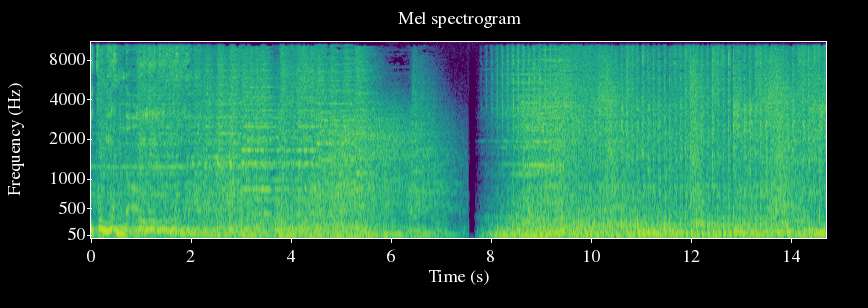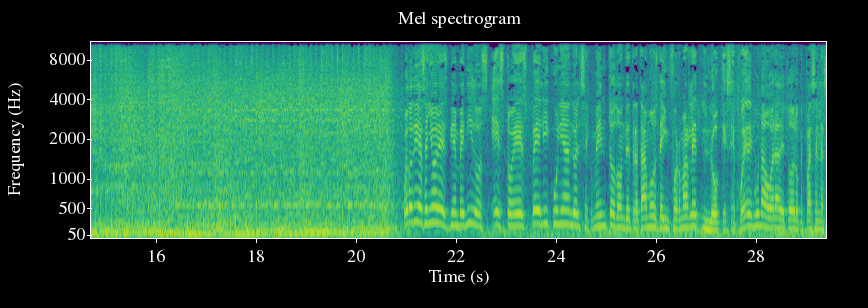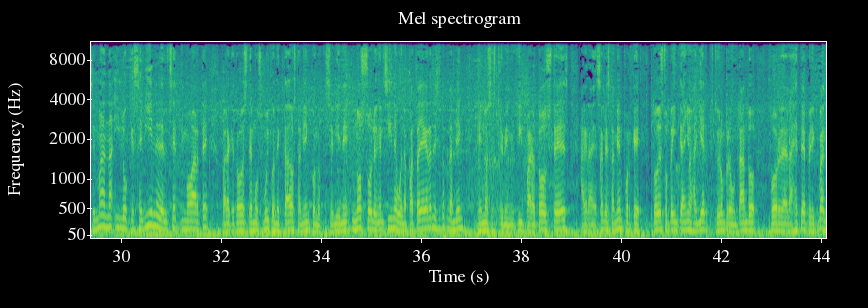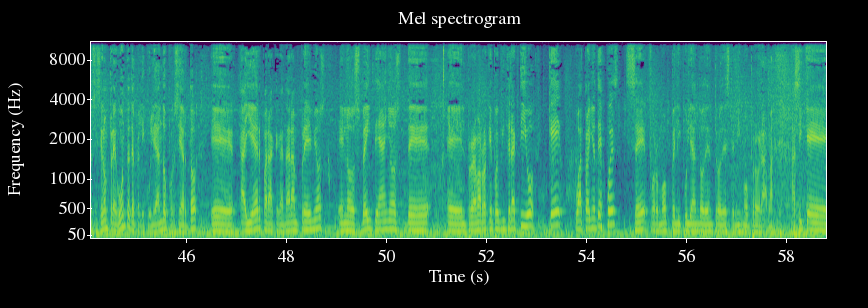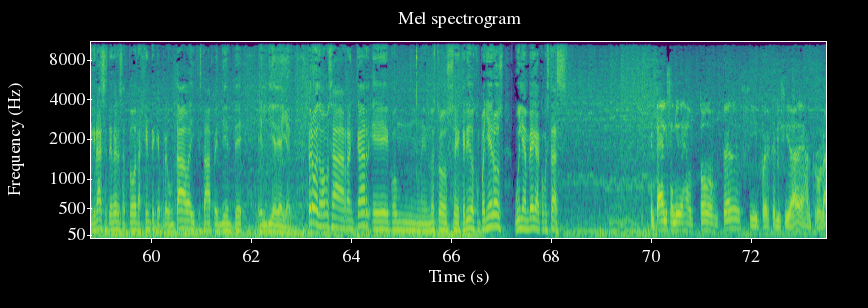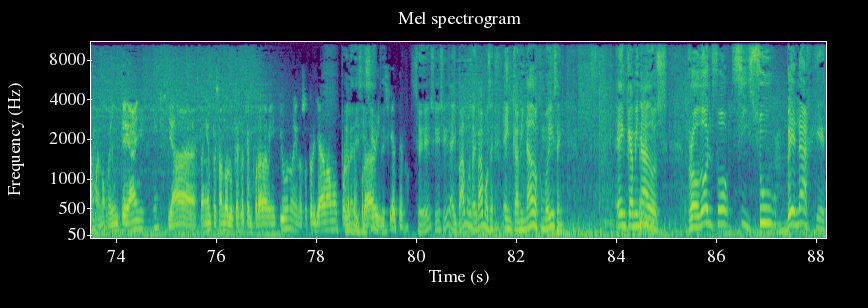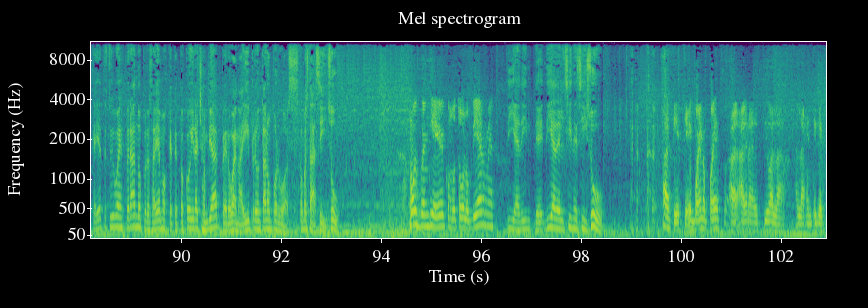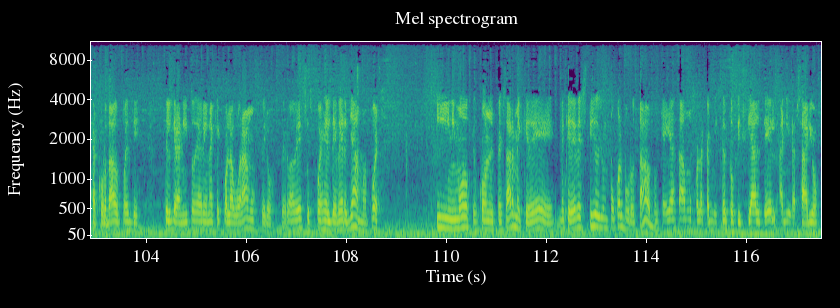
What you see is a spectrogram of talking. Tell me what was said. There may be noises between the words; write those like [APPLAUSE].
Buenos días, señores. Bienvenidos. Esto es Peliculeando, el segmento donde tratamos de informarle lo que se puede en una hora de todo lo que pasa en la semana y lo que se viene del séptimo arte para que todos estemos muy conectados también con lo que se viene no solo en el cine o en la pantalla grande, sino que también en los streaming. Y para todos ustedes, agradecerles también porque todos estos 20 años ayer estuvieron preguntando por la, gente de película. Bueno, se hicieron preguntas de Peliculeando, por cierto, eh, ayer para que ganaran premios en los 20 años de el programa Rock and Pop Interactivo, que cuatro años después se formó Peliculeando dentro de este mismo programa. Así que gracias de veras a toda la gente que preguntaba y que estaba pendiente el día de ayer. Pero bueno, vamos a arrancar eh, con eh, nuestros eh, queridos compañeros. William Vega, ¿cómo estás? ¿Qué tal? Saludos a todos ustedes y pues felicidades al programa, ¿no? 20 años, ya están empezando lo que es la temporada 21 y nosotros ya vamos por la, la temporada 17. 17, ¿no? Sí, sí, sí, ahí vamos, ahí vamos, encaminados, como dicen. Encaminados. Rodolfo Sisu Velázquez, que ayer te estuvimos esperando, pero sabíamos que te tocó ir a chambear, pero bueno, ahí preguntaron por vos. ¿Cómo estás? Sí, Su. Muy buen día, hoy, como todos los viernes. Día, de- día del cine Sisu. Así es que, bueno, pues agradecido a la, a la gente que se ha acordado, pues, de, del granito de arena que colaboramos, pero, pero a veces, pues, el deber llama, pues. Y ni modo que con el pesar me quedé, me quedé vestido y un poco alborotado, porque ahí estábamos con la camiseta oficial del aniversario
